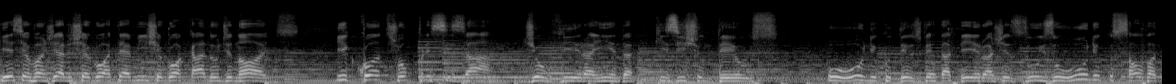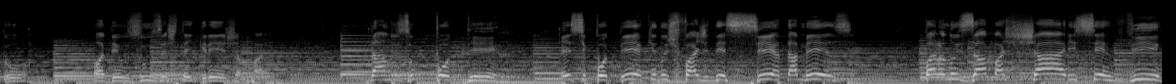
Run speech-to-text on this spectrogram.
e esse Evangelho chegou até mim, chegou a cada um de nós. E quantos vão precisar de ouvir ainda que existe um Deus, o único Deus verdadeiro, a Jesus, o único Salvador. Ó Deus, usa esta igreja, Pai. Dá-nos o poder, esse poder que nos faz descer da mesa, para nos abaixar e servir.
